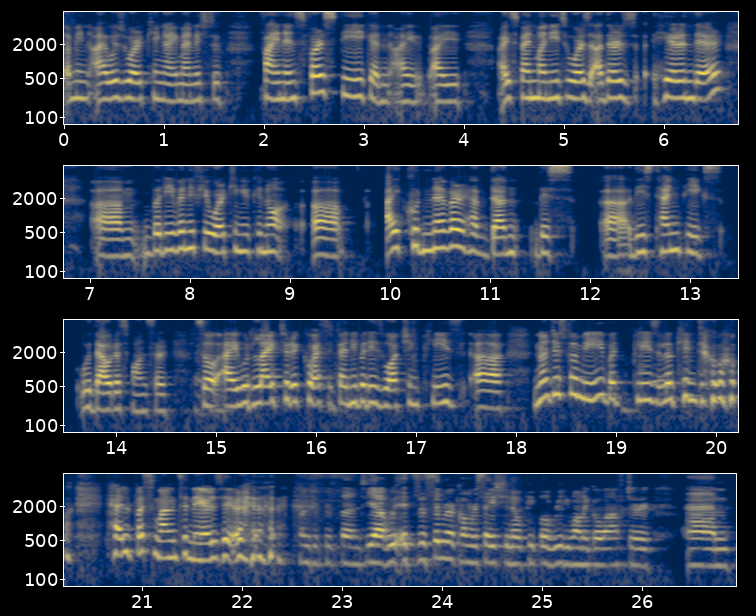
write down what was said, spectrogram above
I mean, I was working. I managed to finance First Peak, and I I I spend money towards others here and there. Um, but even if you're working, you cannot. Uh, I could never have done this uh, these ten peaks without a sponsor. So I would like to request if anybody is watching, please, uh, not just for me, but please look into help us mountaineers here. Hundred percent. Yeah, it's a similar conversation. You know, people really want to go after um,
